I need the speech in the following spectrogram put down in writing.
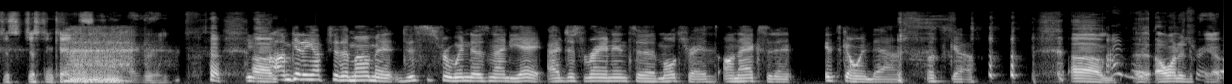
Just just in case. Wondering. You know, um, I'm getting up to the moment. This is for Windows 98. I just ran into Moltres on accident. It's going down. Let's go. um, I uh, like I wanted to. bring up-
